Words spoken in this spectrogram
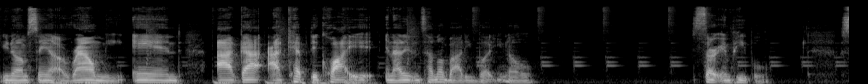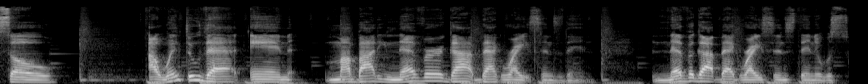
you know i'm saying around me. And i got i kept it quiet and i didn't tell nobody but you know certain people. So i went through that and my body never got back right since then never got back right since then. It was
